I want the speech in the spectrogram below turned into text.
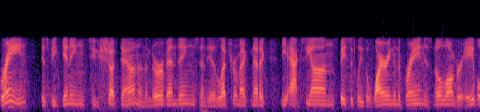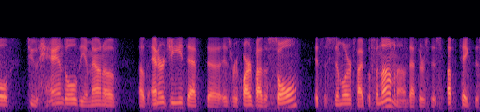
brain is beginning to shut down and the nerve endings and the electromagnetic the axions basically the wiring in the brain is no longer able to handle the amount of of energy that uh, is required by the soul it's a similar type of phenomenon that there's this uptake this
